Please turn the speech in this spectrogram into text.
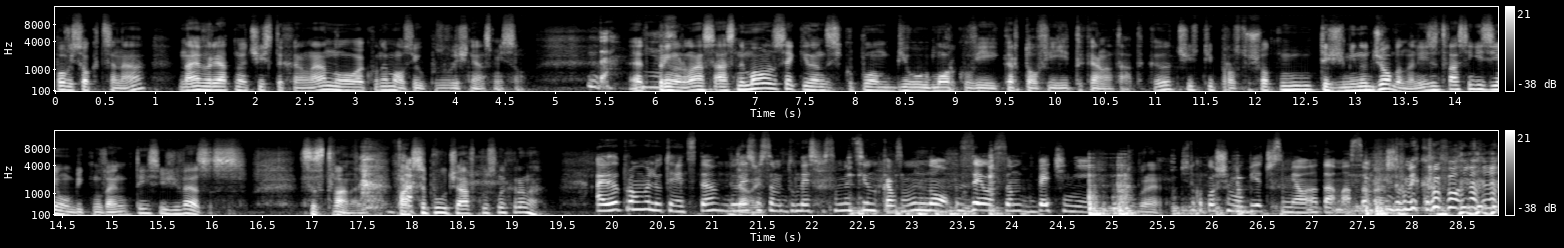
по-висока цена. Най-вероятно е чиста храна, но ако не можеш да си го позволиш, няма смисъл. Да. Ето, примерно, аз, аз не мога всеки ден да си купувам биоморкови, картофи и така нататък. Чисто и просто, защото тежи ми на джоба, нали? Затова си ги взимам обикновените и си живея с, с това, нали? Пак се получава вкусна храна. Айде да пробваме лютеницата. Донесла съм, донесла съм я силно казано, но взела съм две чини. Добре, Че тук после ще ме убият, че съм яла на тази маса до микрофона.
